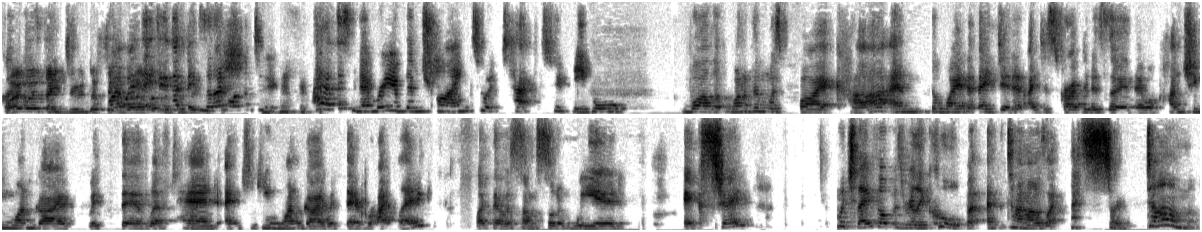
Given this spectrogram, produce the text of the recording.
Why Quite won't they do the thing why won't they do the things that I want them to do? I have this memory of them trying to attack two people while one of them was by a car, and the way that they did it, I described it as though they were punching one guy with their left hand and kicking one guy with their right leg, like there was some sort of weird X shape, which they thought was really cool. But at the time, I was like, that's so dumb.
